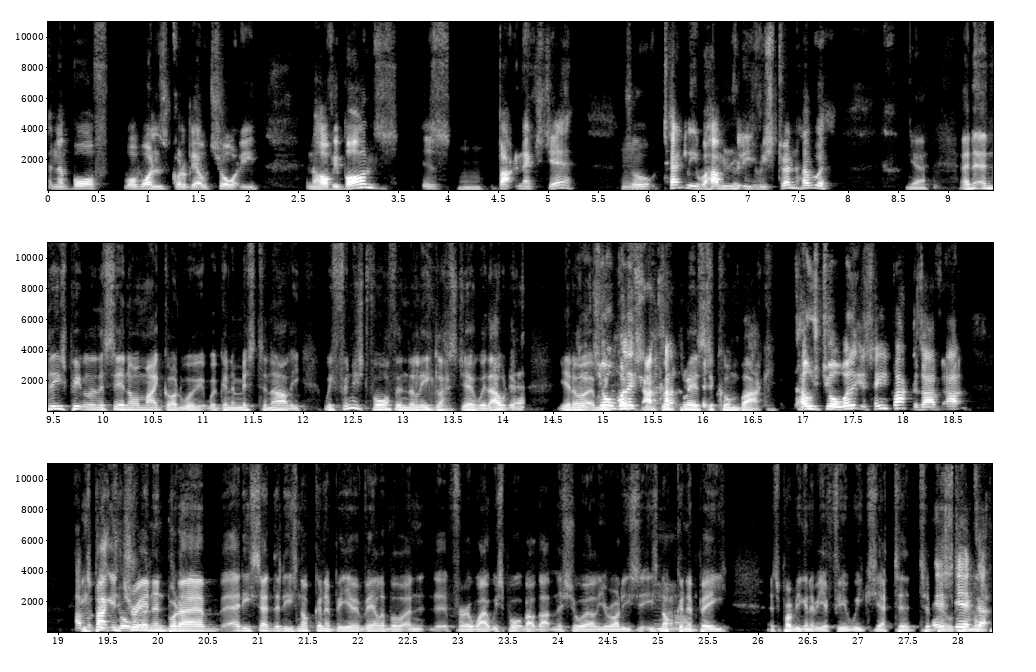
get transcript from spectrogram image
and they're both, well, one's going to be out shortly, and Harvey Barnes is Mm. back next year. So technically, we haven't really restrained, have we? Yeah, and and these people are saying, "Oh my God, we're, we're going to miss Tonali." We finished fourth in the league last year without him. Yeah. You know, Joe we've Willock, some good players to come back. How's Joe Willock? Is he back? Because I've, I, I'm he's back in Joe training, but uh, Eddie said that he's not going to be available and uh, for a while. We spoke about that in the show earlier on. He's he's not No. going to be. It's probably going to be a few weeks yet to to build yeah, him up.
